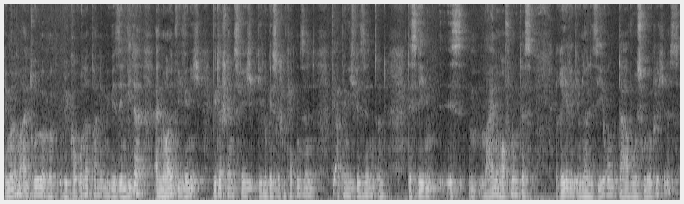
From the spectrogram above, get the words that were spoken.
kriegen wir nochmal einen drüber über, über die Corona-Pandemie. Wir sehen wieder erneut, wie wenig widerstandsfähig die logistischen Ketten sind, wie abhängig wir sind. Und deswegen ist meine Hoffnung, dass Re-Regionalisierung da, wo es möglich ist,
